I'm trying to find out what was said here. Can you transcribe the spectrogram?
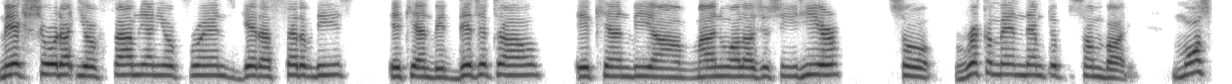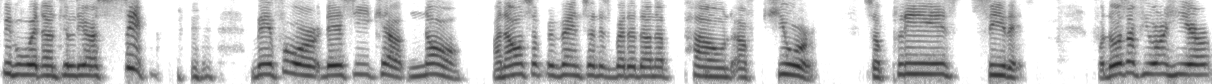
make sure that your family and your friends get a set of these. It can be digital, it can be um, manual as you see it here. So recommend them to somebody. Most people wait until they are sick before they seek help. No, an ounce of prevention is better than a pound of cure. So please see this. For those of you who are here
